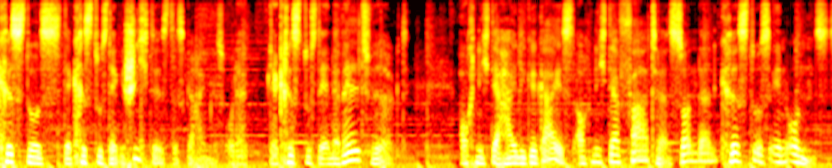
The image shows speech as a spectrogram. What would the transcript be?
Christus, der Christus der Geschichte ist das Geheimnis oder der Christus, der in der Welt wirkt. Auch nicht der Heilige Geist, auch nicht der Vater, sondern Christus in uns.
